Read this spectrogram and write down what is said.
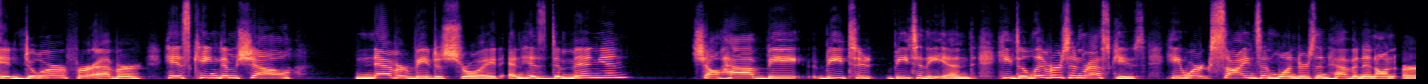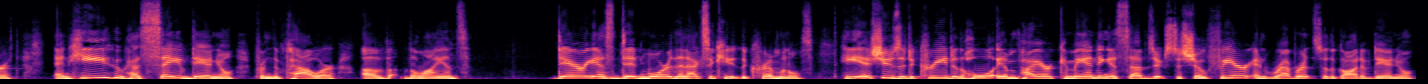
Endure forever. His kingdom shall never be destroyed, and his dominion shall have be be to be to the end. He delivers and rescues. He works signs and wonders in heaven and on earth, and he who has saved Daniel from the power of the lions. Darius did more than execute the criminals. He issues a decree to the whole empire commanding his subjects to show fear and reverence to the God of Daniel,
